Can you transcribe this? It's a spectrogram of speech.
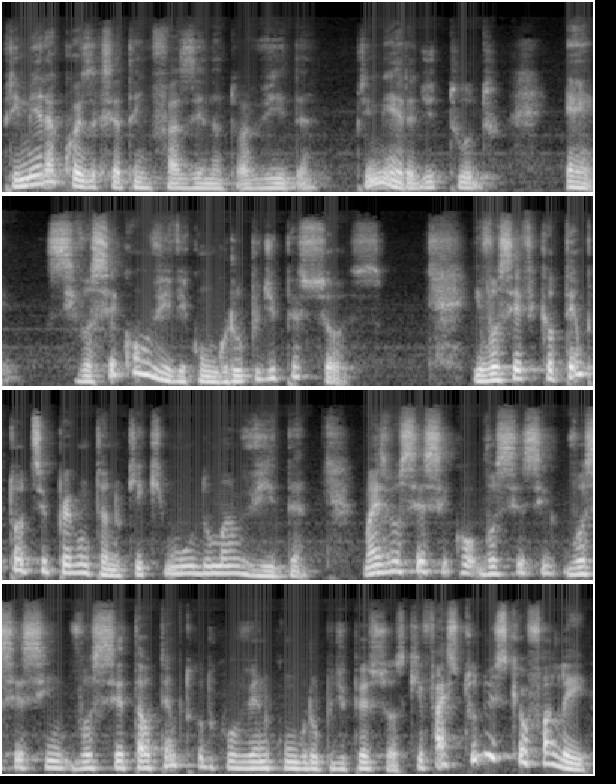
primeira coisa que você tem que fazer na tua vida, primeira de tudo, é se você convive com um grupo de pessoas e você fica o tempo todo se perguntando o que, que muda uma vida. Mas você se, você se, você se, você está o tempo todo convivendo com um grupo de pessoas que faz tudo isso que eu falei,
